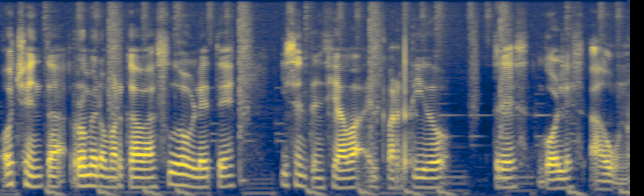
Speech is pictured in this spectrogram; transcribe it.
80 Romero marcaba su doblete y sentenciaba el partido 3 goles a 1.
